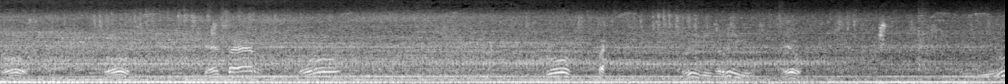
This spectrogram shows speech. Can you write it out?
Oh. Oh Geser Lurus Terus Wah Ngeri ini, ngeri ini. Ayo Ayo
